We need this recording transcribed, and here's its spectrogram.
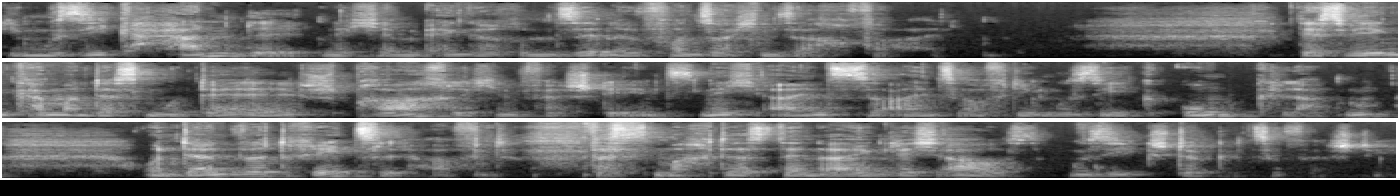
Die Musik handelt nicht im engeren Sinne von solchen Sachverhalten. Deswegen kann man das Modell sprachlichen Verstehens nicht eins zu eins auf die Musik umklappen und dann wird rätselhaft. Was macht das denn eigentlich aus, Musikstücke zu verstehen?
